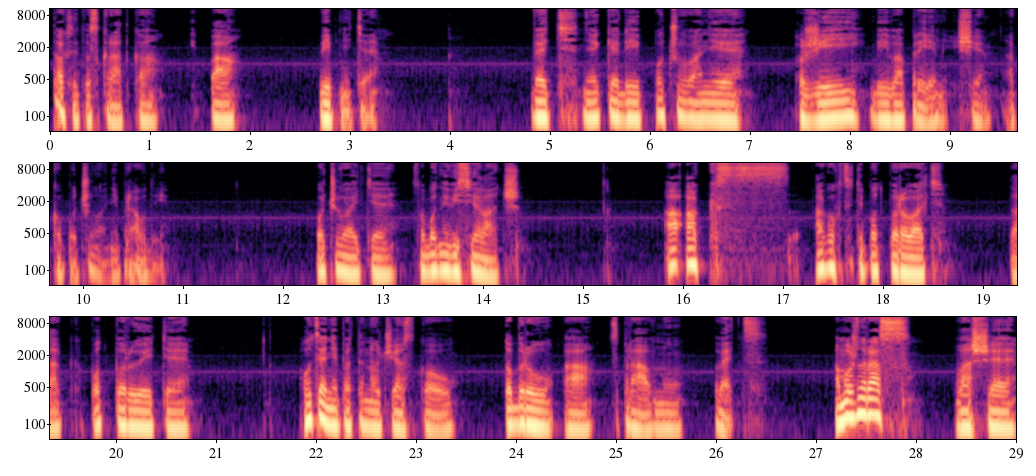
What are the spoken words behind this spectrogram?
tak si to skrátka iba vypnite. Veď niekedy počúvanie lží býva príjemnejšie ako počúvanie pravdy. Počúvajte Slobodný vysielač. A ak ak ho chcete podporovať, tak podporujete hoci aj nepatrnou čiastkou dobrú a správnu vec. A možno raz vaše,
